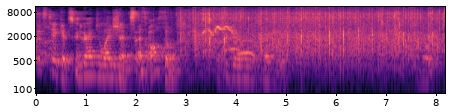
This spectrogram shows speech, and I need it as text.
Six tickets. Congratulations. That's awesome. Let's congratulate Stephanie. You know,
